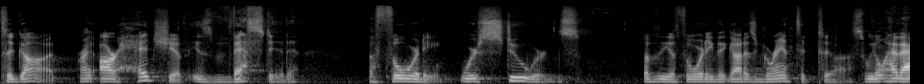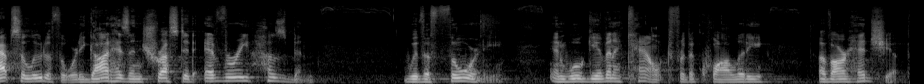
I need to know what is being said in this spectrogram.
to God. Right? Our headship is vested authority. We're stewards of the authority that God has granted to us. We don't have absolute authority. God has entrusted every husband with authority and will give an account for the quality of our headship.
